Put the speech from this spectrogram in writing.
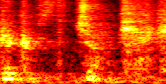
Here comes the jump kick.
